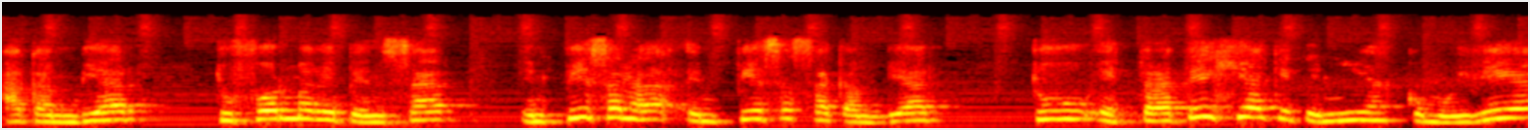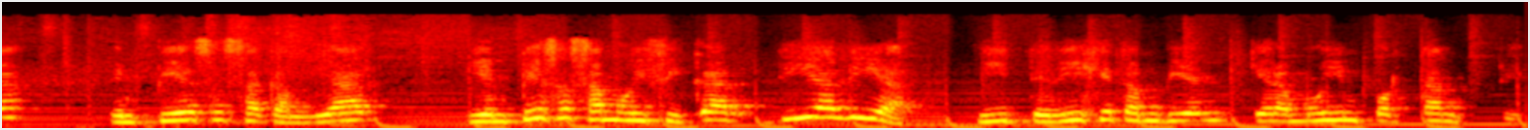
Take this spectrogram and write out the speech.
a cambiar tu forma de pensar, empiezan empiezas a cambiar tu estrategia que tenías como idea, empiezas a cambiar y empiezas a modificar día a día. Y te dije también que era muy importante,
